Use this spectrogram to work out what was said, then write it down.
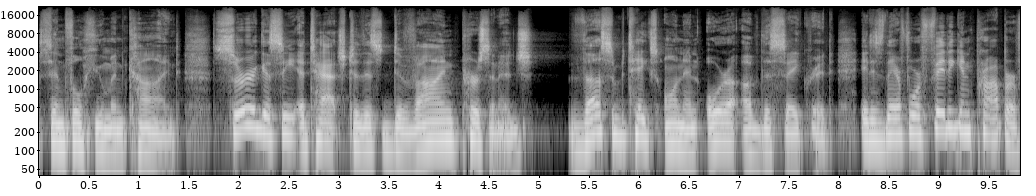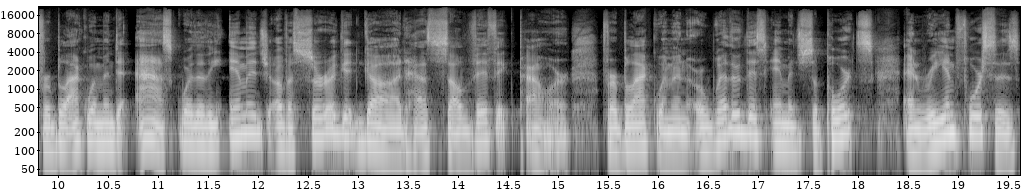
sinful humankind. Surrogacy attached to this divine personage thus takes on an aura of the sacred. It is therefore fitting and proper for black women to ask whether the image of a surrogate God has salvific power for black women or whether this image supports and reinforces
